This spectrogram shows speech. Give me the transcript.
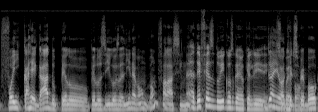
foi carregado pelo, pelos Eagles ali, né? Vamos, vamos falar assim, né? É, a defesa do Eagles ganhou aquele Ganhou Super aquele Bowl. Super Bowl.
